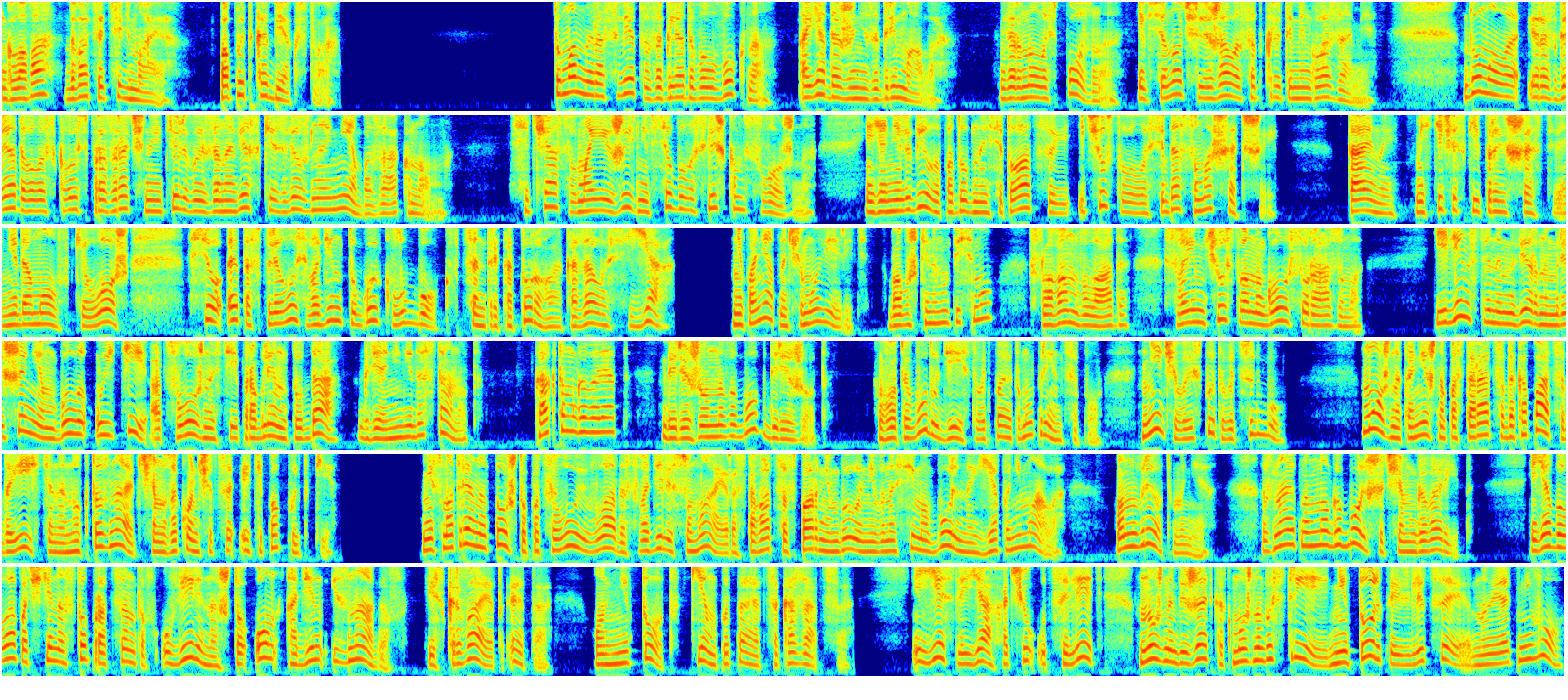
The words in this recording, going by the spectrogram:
Глава 27. Попытка бегства. Туманный рассвет заглядывал в окна, а я даже не задремала. Вернулась поздно и всю ночь лежала с открытыми глазами. Думала и разглядывала сквозь прозрачные тюлевые занавески звездное небо за окном. Сейчас в моей жизни все было слишком сложно. Я не любила подобные ситуации и чувствовала себя сумасшедшей. Тайны, мистические происшествия, недомолвки, ложь — все это сплелось в один тугой клубок, в центре которого оказалась я. Непонятно, чему верить. Бабушкиному письму, словам Влада, своим чувствам и голосу разума. Единственным верным решением было уйти от сложностей и проблем туда, где они не достанут. Как там говорят, береженного Бог бережет. Вот и буду действовать по этому принципу — Нечего испытывать судьбу. Можно, конечно, постараться докопаться до истины, но кто знает, чем закончатся эти попытки. Несмотря на то, что поцелуи Влада сводили с ума и расставаться с парнем было невыносимо больно, я понимала. Он врет мне. Знает намного больше, чем говорит. Я была почти на сто процентов уверена, что он один из нагов и скрывает это. Он не тот, кем пытается казаться. Если я хочу уцелеть, нужно бежать как можно быстрее, не только из лицея, но и от него.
